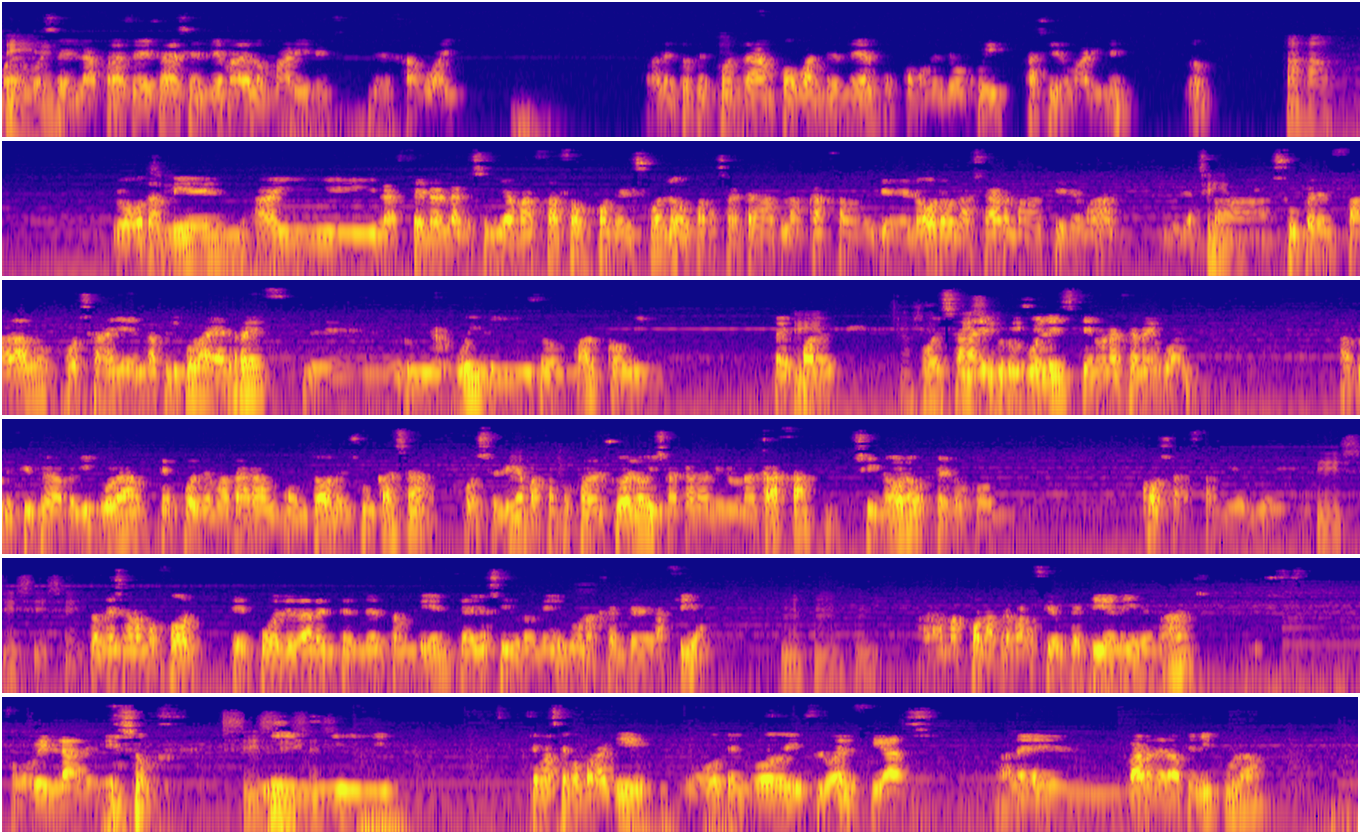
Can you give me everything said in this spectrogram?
bueno, pues eh, la frase esa es el lema de los marines de Hawái. ¿vale? Entonces, pues da un poco a entender pues, como que John Quick ha sido marine, ¿no? Ajá. Luego también hay la escena en la que se llama zazos con el suelo para sacar la caja donde tiene el oro, las armas y demás. Y ya está súper enfadado. Pues hay en la película de Red, de Bruce Willis, John Malkovich, pues ahí Bruce Willis tiene una escena igual. Al principio de la película, después de matar a un montón en su casa, pues se llama zazos con el suelo y saca también una caja, sin oro, pero con cosas también. Sí, sí, sí, sí. Entonces a lo mejor te puede dar a entender también que haya sido también un agente de la CIA. Además por la preparación que tiene y demás. Como Bin Laden y eso. Sí, sí, sí, ¿Qué más tengo por aquí? Luego tengo influencias. ¿Vale? El bar de la película,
